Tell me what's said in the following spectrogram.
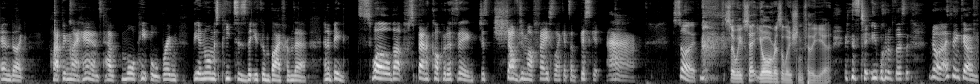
and like clapping my hands to have more people bring the enormous pizzas that you can buy from there and a big swelled up spanakopita thing just shoved in my face like it's a biscuit. Ah. So, So we've set your resolution for the year. is to eat one of those. No, I think um,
